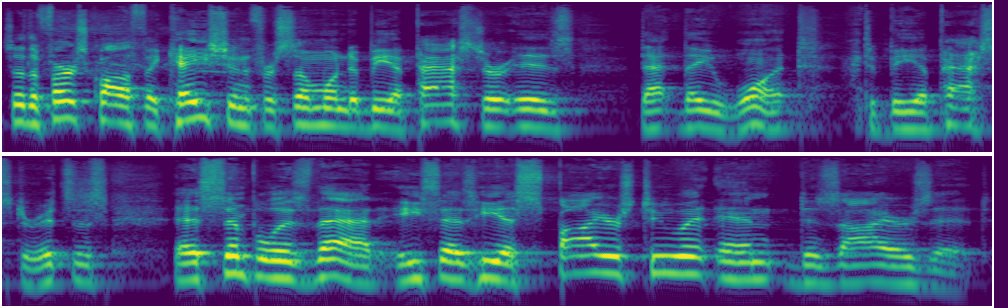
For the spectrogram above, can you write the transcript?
So, the first qualification for someone to be a pastor is that they want to be a pastor. It's as, as simple as that. He says he aspires to it and desires it.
